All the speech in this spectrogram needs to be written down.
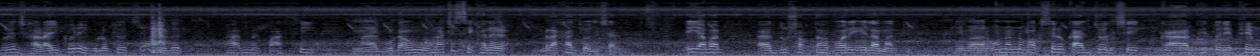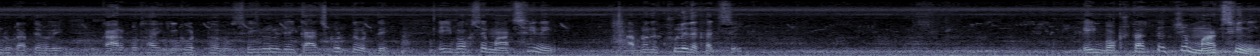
করে, ঝাড়াই করে এগুলোকে হচ্ছে আমাদের ফার্মের পাশেই গোডাউন ঘর আছে, সেখানে রাখা চলছে আর। এই আবার দু সপ্তাহ পরে এলাম আর কি এবার অন্যান্য বক্সেরও কাজ চলছে, কার ভেতরে ফ্রেম ঢুকাতে হবে কার কোথায় কি করতে হবে, সেই অনুযায়ী কাজ করতে করতে এই বক্সে মাছই নেই। আপনাদের খুলে দেখাচ্ছি। এই বক্সটাতে হচ্ছে মাছই নেই।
